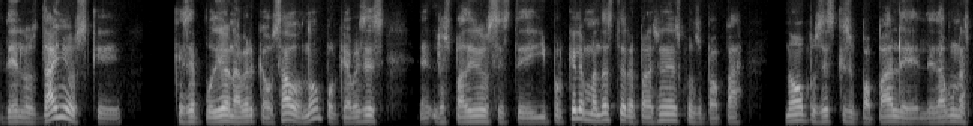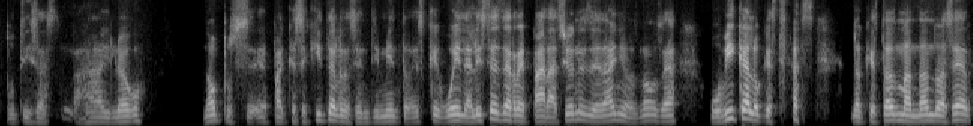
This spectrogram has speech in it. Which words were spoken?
de, los daños que, que se pudieron haber causado, ¿no? Porque a veces eh, los padrinos, este, ¿y por qué le mandaste reparaciones con su papá? No, pues es que su papá le, le daba unas putizas. Ajá, y luego, no, pues eh, para que se quite el resentimiento. Es que, güey, la lista es de reparaciones de daños, ¿no? O sea, ubica lo que estás, lo que estás mandando a hacer.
